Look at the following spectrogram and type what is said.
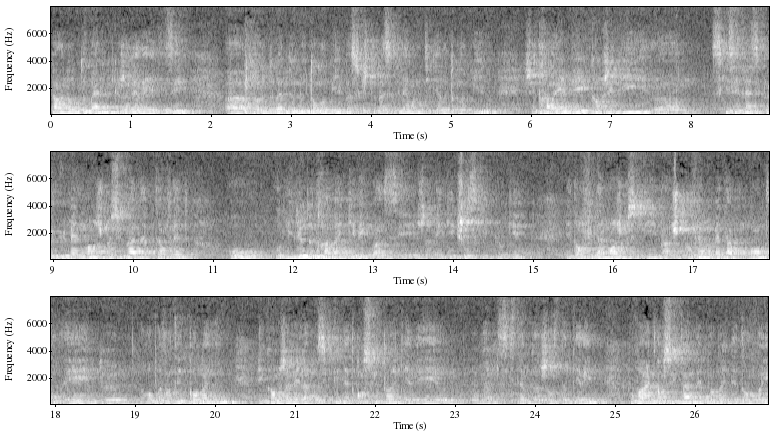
vers un autre domaine que j'avais réalisé euh, dans le domaine de l'automobile, parce que j'étais passé de l'aéronautique à l'automobile, j'ai travaillé, mais comme j'ai dit, euh, ce qui s'est fait, c'est que humainement, je ne me suis pas adapté en fait au, au milieu de travail québécois. J'avais quelque chose qui bloquait. Et donc finalement, je me suis dit, ben, je préfère me mettre à mon compte et de représenter une compagnie. Et comme j'avais la possibilité d'être consultant et qu'il y avait euh, le même système d'agence d'intérim, pouvoir être consultant indépendant et d'être envoyé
